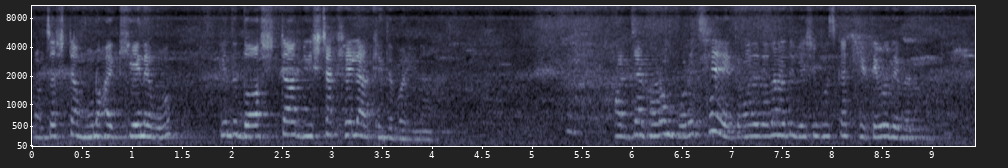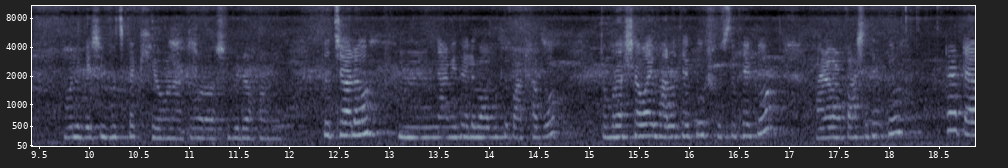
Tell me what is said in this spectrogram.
পঞ্চাশটা মনে হয় খেয়ে নেব, কিন্তু দশটা, বিশটা খেলে আর খেতে পারি না। আর যা গরম পড়েছে, তোমাদের দাদা হয়তো বেশি ফুচকা খেতেও দেবে না। মানে বেশি ফুচকা খেও না, তোমার অসুবিধা হবে। তো চলো আমি তাহলে বাবুকে পাঠাবো। তোমরা সবাই ভালো থেকো, সুস্থ থেকো, আর আমার পাশে থেকো। টাটা!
